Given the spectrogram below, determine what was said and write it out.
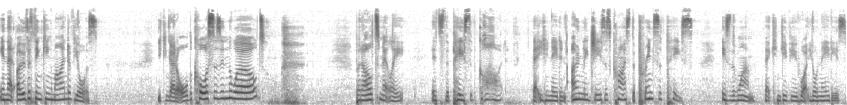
in that overthinking mind of yours. You can go to all the courses in the world, but ultimately, it's the peace of God that you need, and only Jesus Christ, the Prince of Peace, is the one that can give you what your need is.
